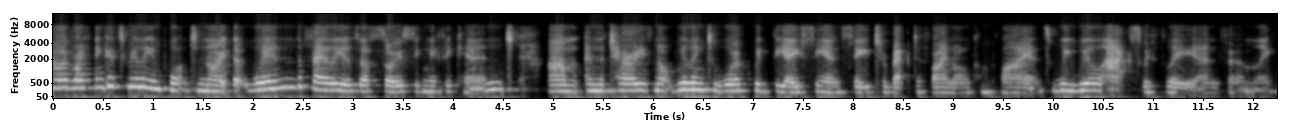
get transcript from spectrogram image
However, I think it's really important to note that when the failures are so significant um, and the charity is not willing to work with the ACNC to rectify non-compliance, we will act swiftly and firmly.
